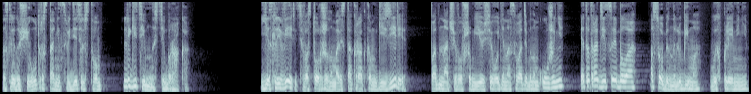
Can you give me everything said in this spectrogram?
на следующее утро станет свидетельством легитимности брака. Если верить восторженным аристократкам Гизири, подначивавшим ее сегодня на свадебном ужине, эта традиция была особенно любима в их племени.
